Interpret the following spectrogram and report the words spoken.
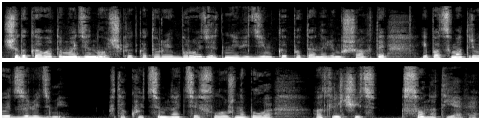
чудаковатым одиночкой, который бродит невидимкой по тоннелям шахты и подсматривает за людьми. В такой темноте сложно было отличить сон от яви.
